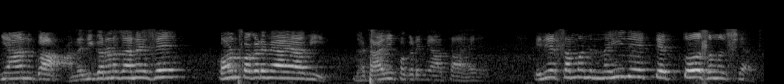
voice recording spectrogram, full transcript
ज्ञान का अनधिकरण करने से कौन पकड़ में आया अभी? घटादि पकड़ में आता है। यदि संबंध नहीं देते तो समस्या थी।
